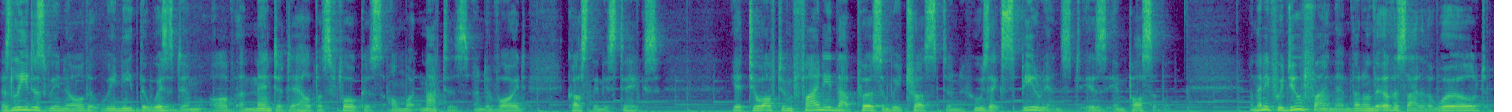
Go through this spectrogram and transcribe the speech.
As leaders, we know that we need the wisdom of a mentor to help us focus on what matters and avoid costly mistakes. Yet, too often, finding that person we trust and who's experienced is impossible. And then, if we do find them, they're on the other side of the world,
